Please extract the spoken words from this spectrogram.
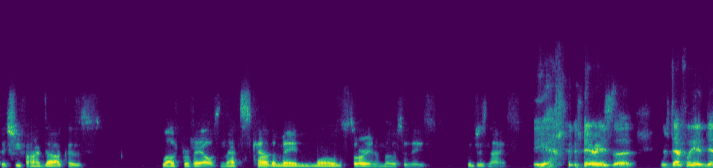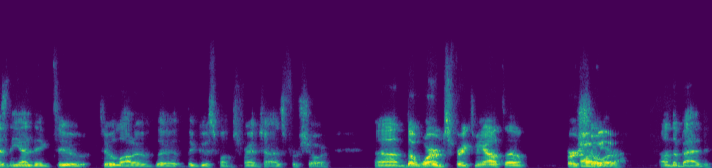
that she finds out because love prevails, and that's kind of the main moral of the story in most of these, which is nice. Yeah, there is a there's definitely a Disney ending to to a lot of the the Goosebumps franchise for sure. Um, the worms freaked me out though, for Oh, sure, yeah. on the bed.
